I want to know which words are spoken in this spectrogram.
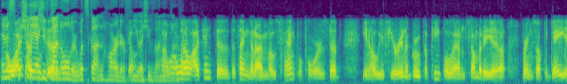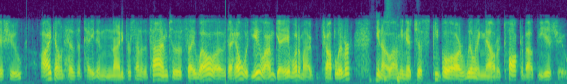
And especially oh, I, I as you've the, gotten older, what's gotten harder for you as you've gotten uh, older? well, I think the the thing that I'm most thankful for is that, you know, if you're in a group of people and somebody uh, brings up the gay issue, I don't hesitate in 90% of the time to say, well, uh, the hell with you. I'm gay. What am I, chop liver? You know, I mean, it's just people are willing now to talk about the issue.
